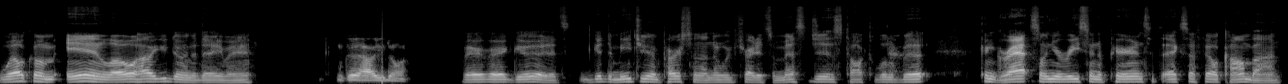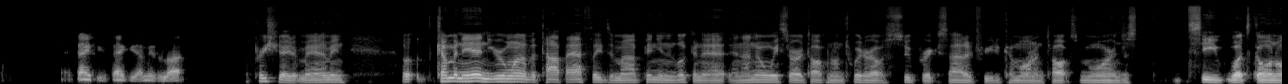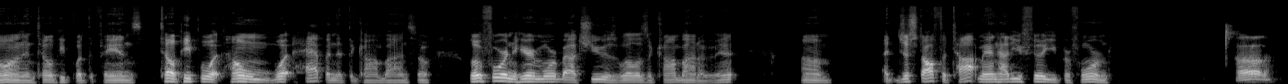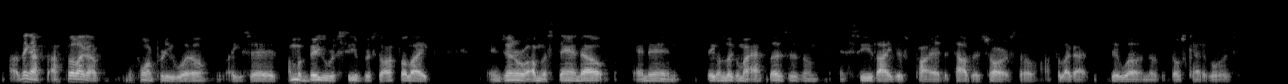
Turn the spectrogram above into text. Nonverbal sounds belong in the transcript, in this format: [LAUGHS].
Welcome in, Lowell. How are you doing today, man? I'm good. How are you doing? Very, very good. It's good to meet you in person. I know we've traded some messages, talked a little bit. Congrats on your recent appearance at the XFL Combine. Thank you. Thank you. That means a lot. Appreciate it, man. I mean, uh, coming in, you were one of the top athletes, in my opinion, looking at. And I know when we started talking on Twitter, I was super excited for you to come on and talk some more and just see what's going on and tell people what the fans tell people at home what happened at the combine. So look forward to hearing more about you as well as a combine event. Um, uh, just off the top, man, how do you feel you performed? Uh, I think I, I feel like I performed pretty well. Like you said, I'm a bigger receiver, so I feel like in general I'm a standout. and then they can look at my athleticism and see like it's probably at the top of the chart. So I feel like I did well in those, those categories.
